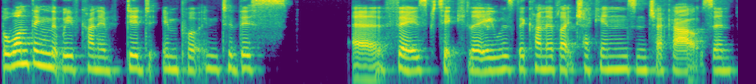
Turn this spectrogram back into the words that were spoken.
but one thing that we've kind of did input into this uh, phase particularly was the kind of like check-ins and check-outs and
